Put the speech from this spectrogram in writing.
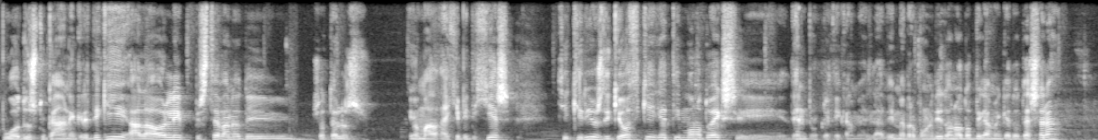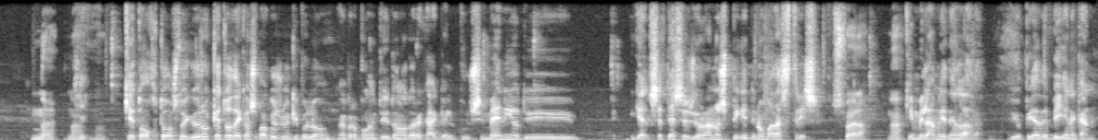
που όντως του κάνανε κριτική, αλλά όλοι πιστεύανε ότι στο τέλος η ομάδα θα έχει επιτυχίες και κυρίως δικαιώθηκε γιατί μόνο το 6 δεν προκληθήκαμε. Δηλαδή με προπονητή τον Νότο πήγαμε και το 4 Ναι, ναι, και, ναι. και το 8 στο Euro και το 10 στο Παγκόσμιο Κύπελο με προπονητή τον Νότο Ρεχάγκελ. Που σημαίνει ότι για- σε τέσσερις διοργανώσεις πήγε την ομάδα στις τρεις. Σφαίρα. Ναι. Και μιλάμε για την Ελλάδα, η οποία δεν πήγαινε καν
